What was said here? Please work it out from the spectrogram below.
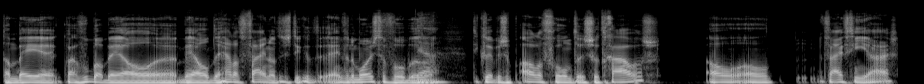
Dan ben je qua voetbal ben je al, eh, ben je al op de helft fijn. Dat is natuurlijk het- een van de mooiste voorbeelden. Ja. Die club is op alle fronten een soort chaos. Al, al 15 jaar.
